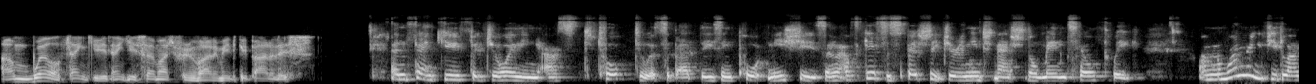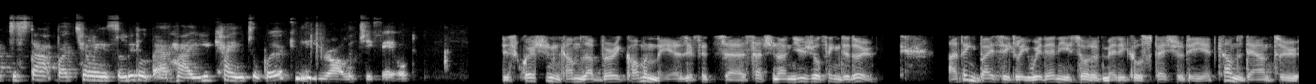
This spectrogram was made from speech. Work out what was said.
I'm well, thank you. Thank you so much for inviting me to be part of this. And thank you for joining us to talk to us about these important issues. And I guess, especially during International Men's Health Week, I'm wondering if you'd like to start by telling us a little about how you came to work in the urology field. This question comes up very commonly as if it's uh, such an unusual thing to do. I think basically, with any sort of medical specialty, it comes down to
